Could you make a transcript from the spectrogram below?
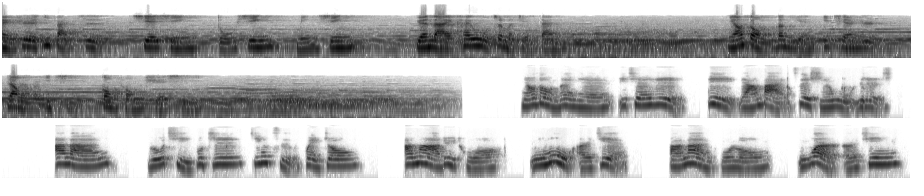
每日一百字，歇心、读心、明心，原来开悟这么简单。秒懂楞严一千日，让我们一起共同学习。秒懂楞严一千日第两百四十五日，阿难，汝岂不知今此会中，阿那律陀。无目而见，拔难陀龙无耳而听，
